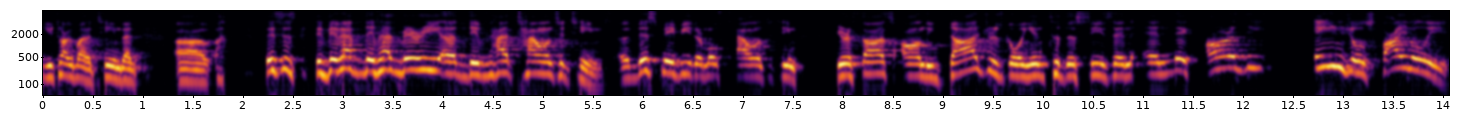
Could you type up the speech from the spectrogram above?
you talk about a team that. Uh, this is they've had they've had very uh, they've had talented teams. Uh, this may be their most talented team. Your thoughts on the Dodgers going into this season? And Nick, are the Angels finally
